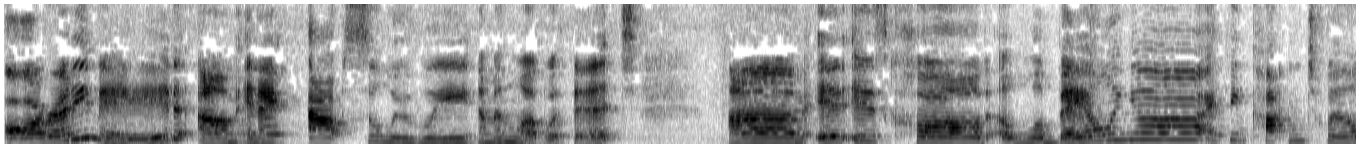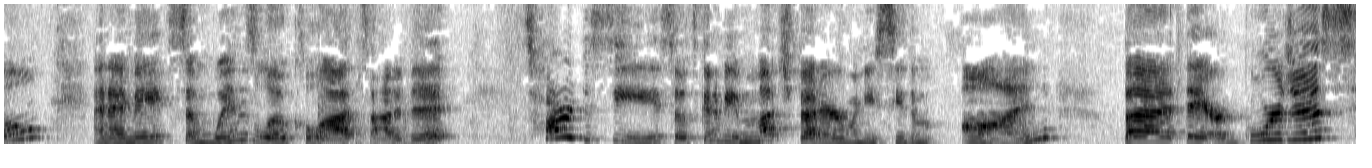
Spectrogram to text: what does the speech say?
already made um, and I absolutely am in love with it. Um, it is called a Lobelia, I think, cotton twill. And I made some Winslow culottes out of it. It's hard to see, so it's gonna be much better when you see them on. But they are gorgeous.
